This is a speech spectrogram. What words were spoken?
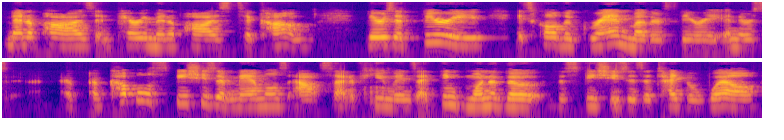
menopause and perimenopause to come. There's a theory, it's called the grandmother theory, and there's a, a couple species of mammals outside of humans. I think one of the, the species is a type of whale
